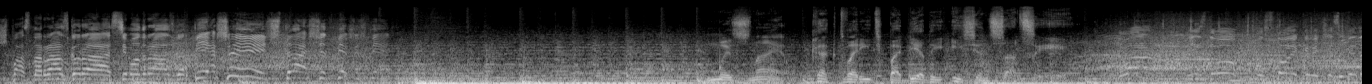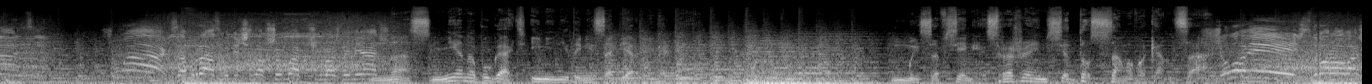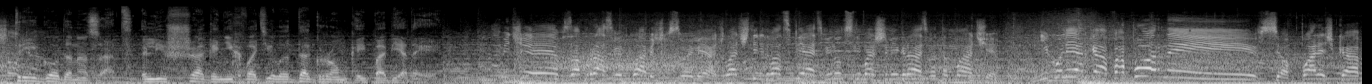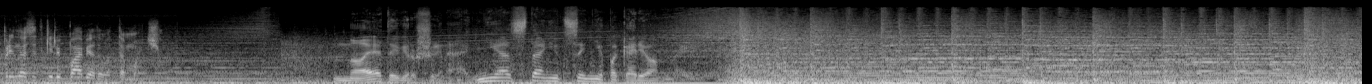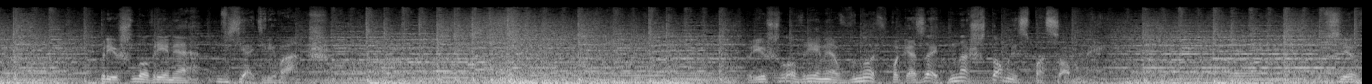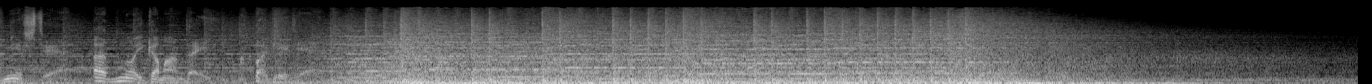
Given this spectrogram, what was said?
Хороший пас на Разгора. Симон Разгор. Пешич тащит Пешич мяч. Мы знаем, как творить победы и сенсации. Два. Гнездов. У Стойковича с пенальти. Шумак. Забрасывает Вячеслав Шумак. Очень важный мяч. Нас не напугать именитыми соперниками. Мы со всеми сражаемся до самого конца. Шелович. Здорово вошел. Три года назад лишь шага не хватило до громкой победы. Бабичев забрасывает Бабичев свой мяч. 24-25 минут с небольшим играть в этом матче. Никуленко, опорный! Все, палечка приносит Килю победу в этом матче. Но эта вершина не останется непокоренной. Пришло время взять реванш. Пришло время вновь показать, на что мы способны. Все вместе, одной командой, к победе.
